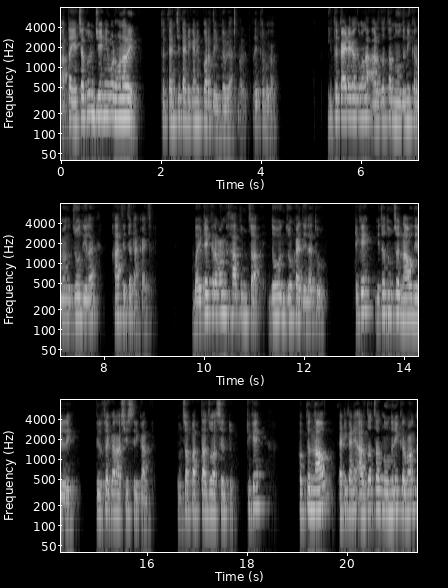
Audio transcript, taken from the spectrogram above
आता याच्यातून जे निवड होणार आहेत तर त्यांची त्या ठिकाणी परत इंटरव्ह्यू असणार इथं बघा. इथं काय टाकायचं तुम्हाला? अर्जाचा नोंदणी क्रमांक जो दिलाय हा तिथं टाकायचा. बैठक क्रमांक हा तुमचा दोन जो काय दिलाय तो. ठीक आहे? इथं तुमचं नाव दिलेलं आहे. तीर्थकार आशिष श्रीकांत. तुमचा पत्ता जो असेल तो. ठीक आहे? फक्त नाव त्या ठिकाणी अर्जाचा नोंदणी क्रमांक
